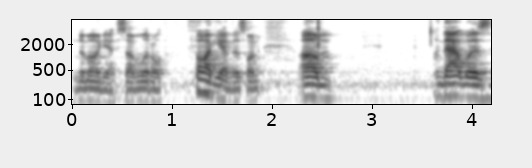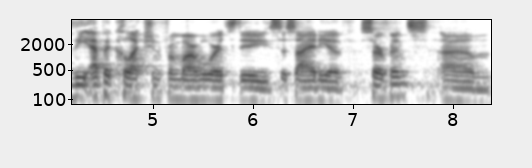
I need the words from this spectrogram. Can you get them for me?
pneumonia, so I'm a little foggy on this one. Um, that was the Epic Collection from Marvel, where it's the Society of Serpents, um,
